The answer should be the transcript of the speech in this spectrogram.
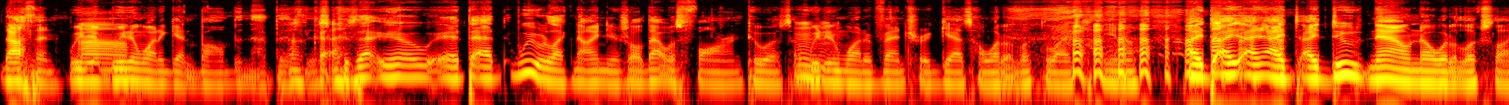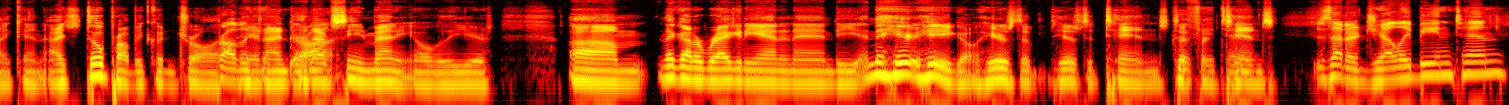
Nothing. We didn't. Oh. we didn't want to get involved in that business Okay. because that you know at that we were like nine years old. That was foreign to us, and we didn't want to venture a guess on what it looked like. You know, I, I, I, I, do now know what it looks like, and I still probably couldn't draw it. Probably and, I, and I've seen many over the years. Um, they got a Raggedy Ann and Andy, and here here you go. Here's the here's the tins, different tin. tins. Is that a jelly bean tin?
